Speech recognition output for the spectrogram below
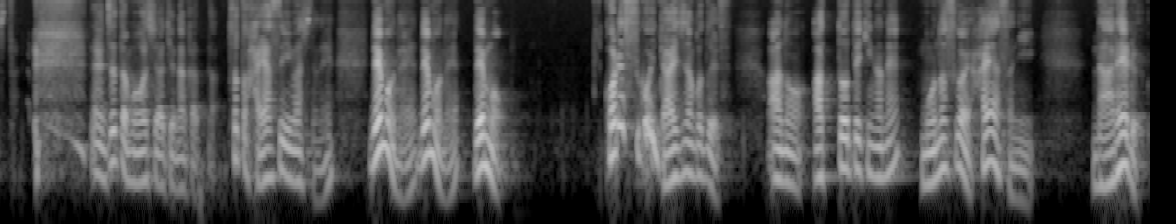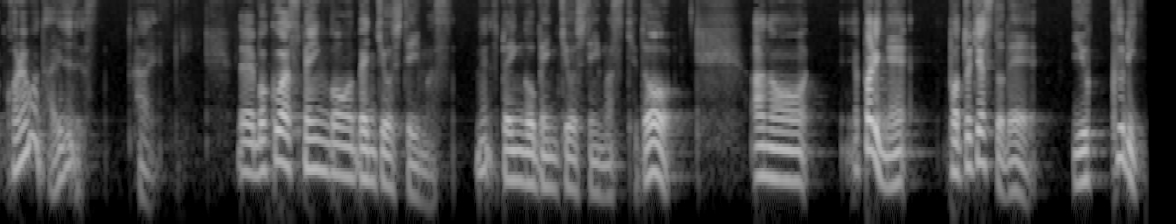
した。だからちょっと申し訳なかった。ちょっと早すぎましたね。でもね、でもね、でも、これすごい大事なことです。あの、圧倒的なね、ものすごい速さになれる。これも大事です。はい。で、僕はスペイン語を勉強しています。ね、スペイン語を勉強していますけど、あの、やっぱりね、ポッドキャストでゆっくり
